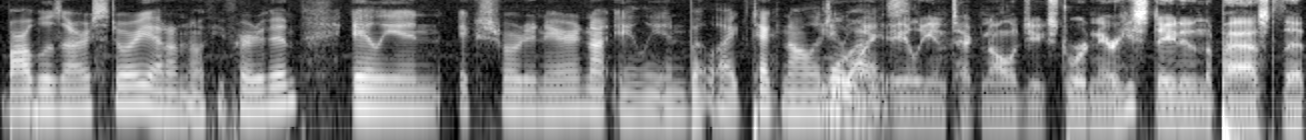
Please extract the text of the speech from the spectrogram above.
Bob Lazar's story. I don't know if you've heard of him. Alien extraordinaire. Not alien, but like technology more wise. like alien technology extraordinaire. He stated in the past that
